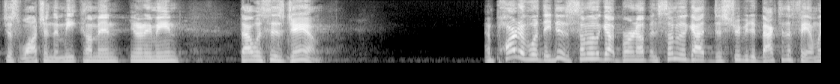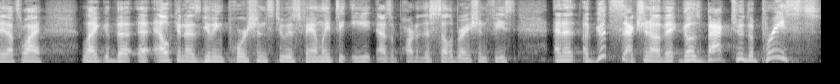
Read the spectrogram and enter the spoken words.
just watching the meat come in? You know what I mean? That was his jam. And part of what they did is some of it got burned up and some of it got distributed back to the family. That's why, like, the uh, Elkanah is giving portions to his family to eat as a part of the celebration feast. And a, a good section of it goes back to the priests.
